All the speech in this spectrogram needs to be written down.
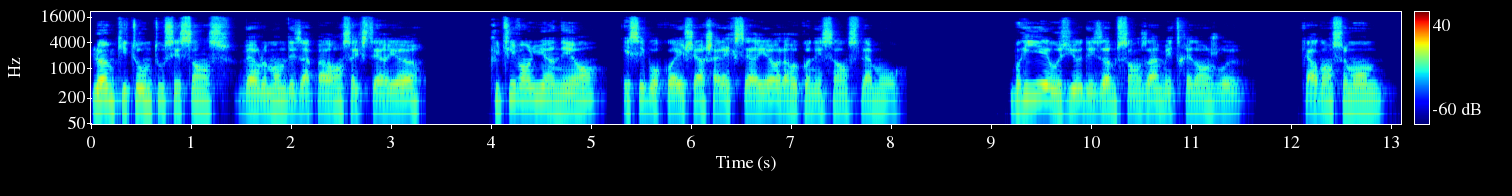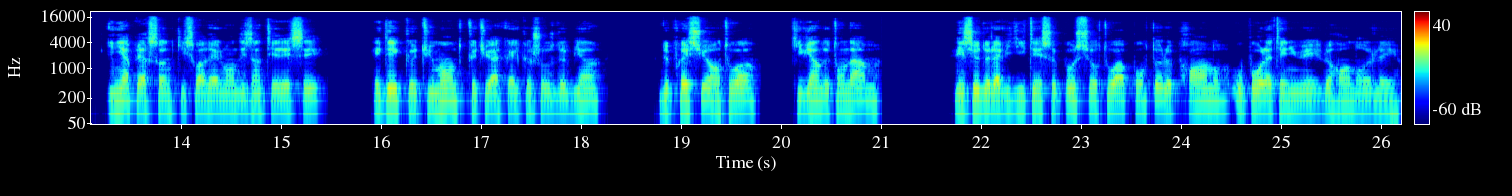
L'homme qui tourne tous ses sens vers le monde des apparences extérieures cultive en lui un néant, et c'est pourquoi il cherche à l'extérieur la reconnaissance, l'amour. Briller aux yeux des hommes sans âme est très dangereux, car dans ce monde, il n'y a personne qui soit réellement désintéressé, et dès que tu montres que tu as quelque chose de bien, de précieux en toi, qui vient de ton âme, les yeux de l'avidité se posent sur toi pour te le prendre ou pour l'atténuer, le rendre laid.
